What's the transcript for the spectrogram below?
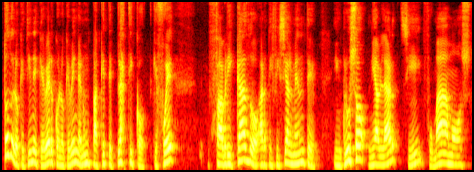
todo lo que tiene que ver con lo que venga en un paquete plástico que fue fabricado artificialmente, incluso ni hablar si fumamos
